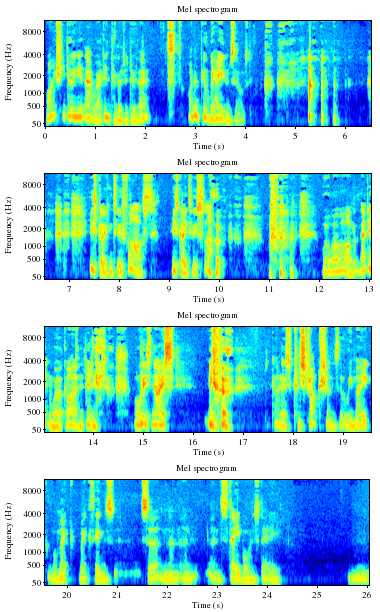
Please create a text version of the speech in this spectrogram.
Why is she doing it that way? I didn't tell her to do that. Why don't people behave themselves? He's going too fast. He's going too slow. well, well, well, look, that didn't work either, did it? All these nice, you know, kind of constructions that we make will make make things certain and, and, and stable and steady. Mm,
